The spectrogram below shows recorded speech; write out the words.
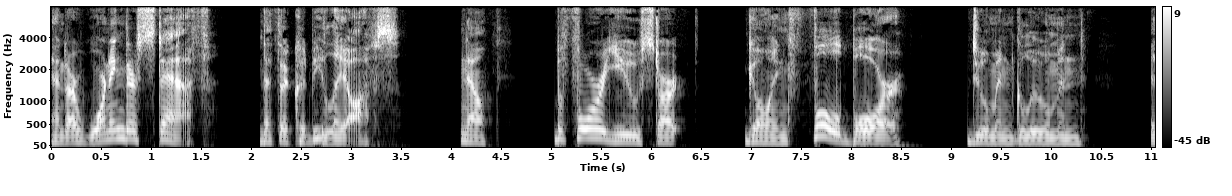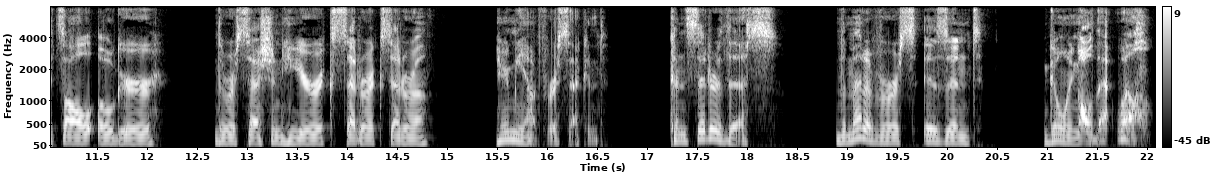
and are warning their staff that there could be layoffs. Now, before you start going full bore doom and gloom and it's all ogre, the recession here, etc., etc., hear me out for a second. Consider this the metaverse isn't going all that well.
